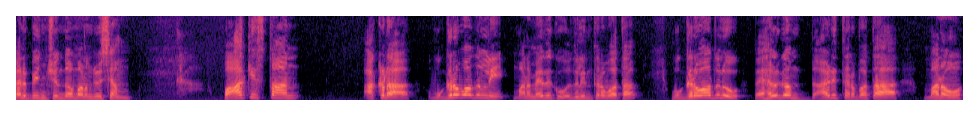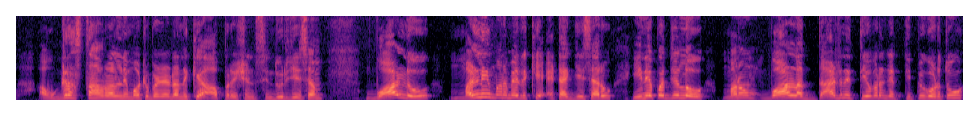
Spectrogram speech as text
కనిపించిందో మనం చూసాం పాకిస్తాన్ అక్కడ ఉగ్రవాదుల్ని మన మీదకు వదిలిన తర్వాత ఉగ్రవాదులు పెహల్గం దాడి తర్వాత మనం ఆ ఉగ్రస్థావరాలని మట్టుపెట్టడానికి ఆపరేషన్ సింధూర్ చేశాం. వాళ్ళు మళ్ళీ మన మీదకి అటాక్ చేశారు. ఈ నేపథ్యంలో మనం వాళ్ళ దాడిని తీవ్రంగా తిప్పికొడుతూ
